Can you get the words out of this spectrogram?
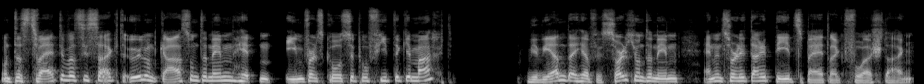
Und das Zweite, was sie sagt, Öl- und Gasunternehmen hätten ebenfalls große Profite gemacht. Wir werden daher für solche Unternehmen einen Solidaritätsbeitrag vorschlagen.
